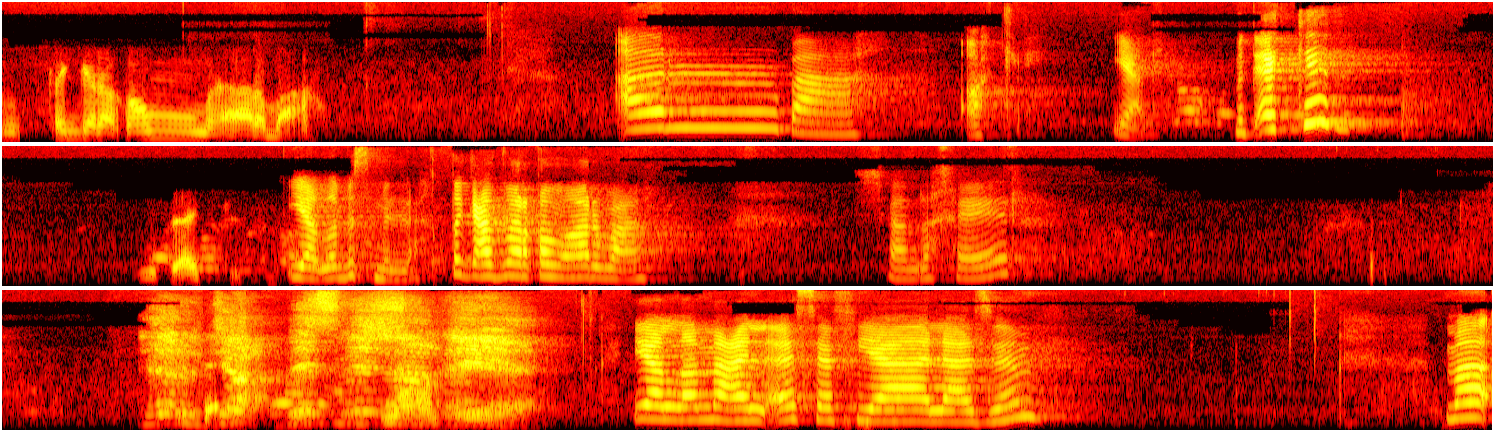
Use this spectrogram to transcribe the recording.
نطق رقم أربعة. أربعة. أوكي يلا. متأكد؟ متأكد. يلا بسم الله. طق عظمة رقم أربعة. إن شاء الله خير. نرجع باسم الشرقية. يلا مع الأسف يا لازم. ما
